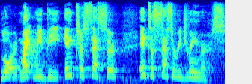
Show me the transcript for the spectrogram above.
Lord, might we be intercessor, intercessory dreamers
